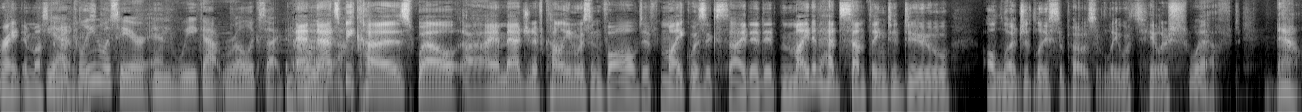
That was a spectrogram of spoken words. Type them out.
right? It must Yeah, have been. 'cause- Colleen was here, and we got real excited. And that's because, well, I imagine if Colleen was involved, if Mike was excited, it might have had something to do, allegedly, supposedly, with Taylor Swift. Now,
